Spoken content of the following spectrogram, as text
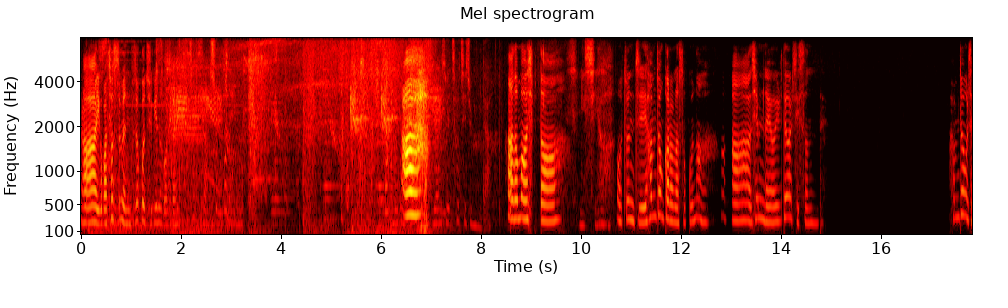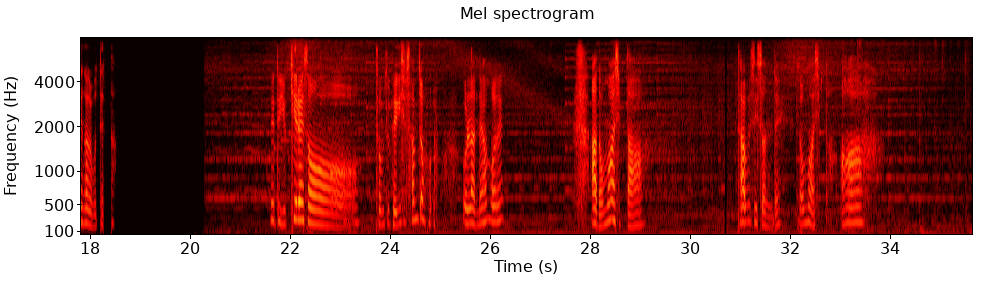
아 이거 맞췄으면 무조건 죽이는 건데. 아, 연쇄. 아 너무 아쉽다. 어쩐지 함정 깔아놨었구나 아 아쉽네요 1등 할 수 있었는데 함정을 생각을 못했다 그래도 6킬에서 점수 123점 올랐네 한 번에 아 너무 아쉽다 잡을 수 있었는데 너무 아쉽다. 아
